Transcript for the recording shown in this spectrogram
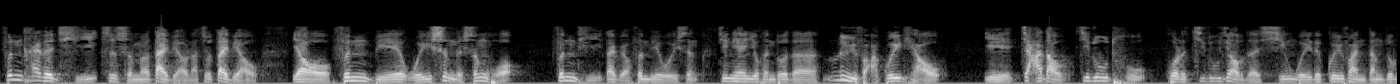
分开的题是什么代表呢？就代表要分别为圣的生活。分题代表分别为圣。今天有很多的律法规条也加到基督徒或者基督教的行为的规范当中。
